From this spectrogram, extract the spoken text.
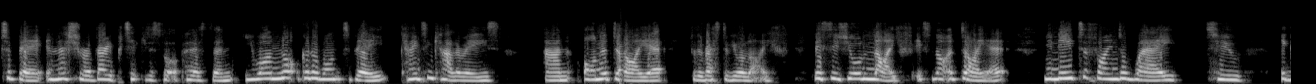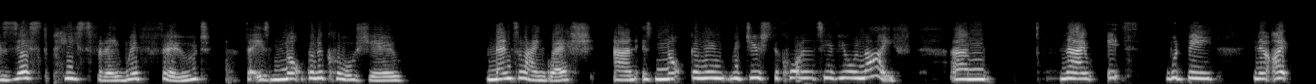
to be, unless you're a very particular sort of person, you are not going to want to be counting calories and on a diet for the rest of your life. This is your life. It's not a diet. You need to find a way to exist peacefully with food that is not going to cause you mental anguish and is not going to reduce the quality of your life. Um, now, it would be, you know, I,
